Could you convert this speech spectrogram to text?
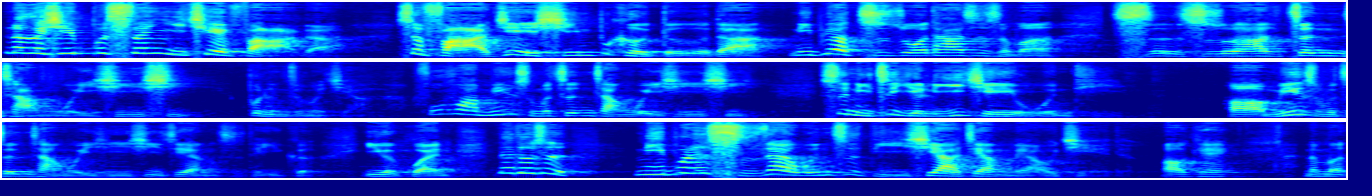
那个心不生一切法的，是法界心，不可得的。你不要执着它是什么，是是说它是真常唯心系，不能这么讲。佛法没有什么真常唯心系，是你自己的理解有问题。啊，没有什么真常唯心系这样子的一个一个观，那都是你不能死在文字底下这样了解的。OK，那么，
